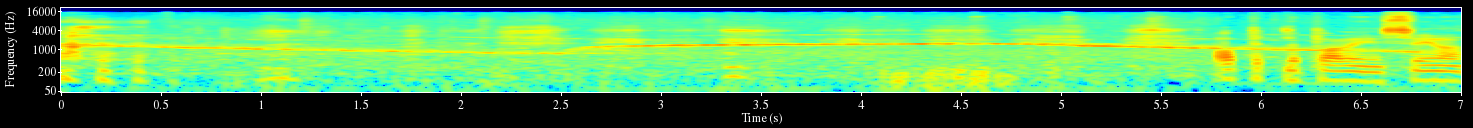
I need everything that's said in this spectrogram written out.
Opet napominjem svima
